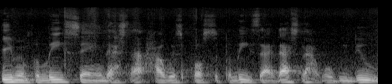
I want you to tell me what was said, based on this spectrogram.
even police saying that's not how we're supposed to police that? That's not what we do.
